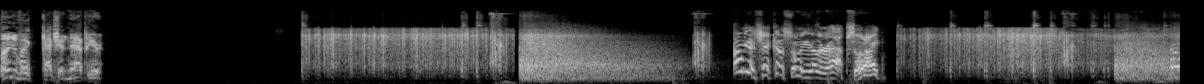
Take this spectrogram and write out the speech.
Mind if I catch a nap here? I'm gonna check out some of the other apps, alright? Oh,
